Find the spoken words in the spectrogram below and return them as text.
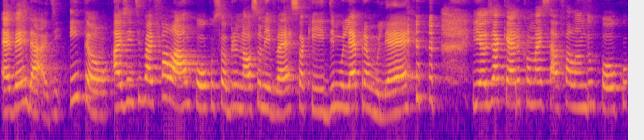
É verdade. Então, a gente vai falar um pouco sobre o nosso universo aqui de mulher para mulher. e eu já quero começar falando um pouco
